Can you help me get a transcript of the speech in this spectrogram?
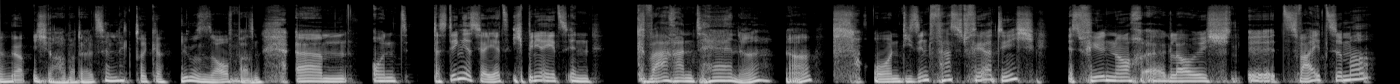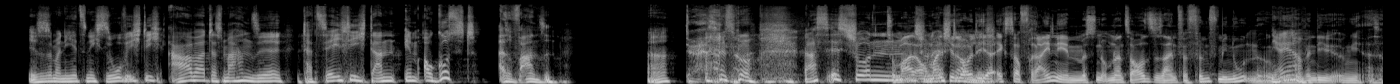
Ja. Ich arbeite als Elektriker. Hier müssen Sie aufpassen. Ähm, und das Ding ist ja jetzt, ich bin ja jetzt in Quarantäne, ja, und die sind fast fertig. Es fehlen noch, äh, glaube ich, äh, zwei Zimmer. Das ist aber jetzt nicht so wichtig, aber das machen sie tatsächlich dann im August. Also Wahnsinn. Ja? Also, das ist schon. Zumal auch schon manche Leute ja extra frei nehmen müssen, um dann zu Hause zu sein für fünf Minuten irgendwie. Ja, ja. So, wenn die irgendwie, also.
